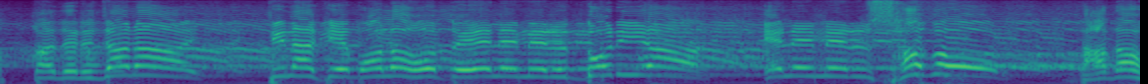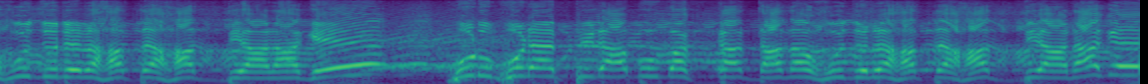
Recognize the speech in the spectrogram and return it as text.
আপনাদের জানায় তিনাকে বলা হতো এলেমের দরিয়া, এলেমের সাগর। দাদা হুজুরের হাতে হাত দেওয়ার আগে ফুরফুরা পীর আবু বাক্কা দাদা হুজুরের হাতে হাত দেওয়ার আগে,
